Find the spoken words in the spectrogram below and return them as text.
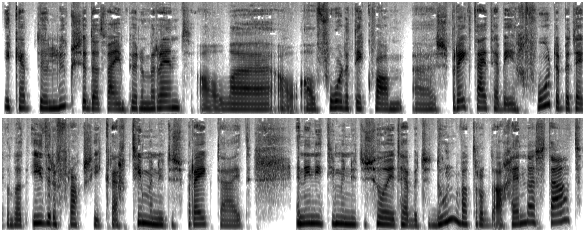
Ik heb de luxe dat wij in Purmerend al, uh, al, al, voordat ik kwam spreektijd hebben ingevoerd. Dat betekent dat iedere fractie krijgt 10 minuten spreektijd. En in die 10 minuten zul je het hebben te doen wat er op de agenda staat.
